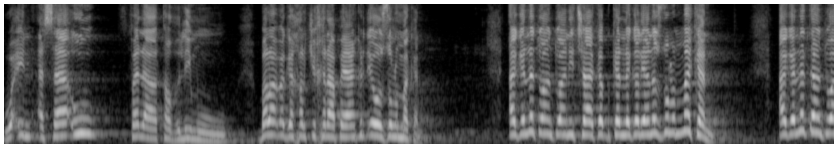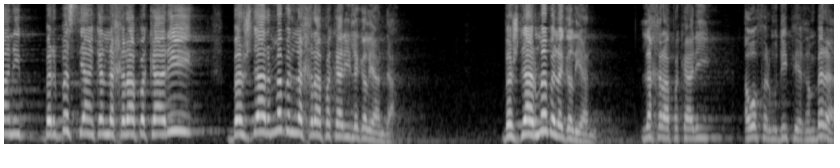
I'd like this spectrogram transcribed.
وئین ئەسا و فلا تظلموا. بەڵام ئەگە خەڵکی خراپەیان کرد ئێوە زڵم مەکەن ئەگە نەتوان توانی چاکە بکەن لەگەڵ یانە زڵم مەکەن ئەگە نەتان توانی بربەستیان کەن لە خراپەکاری بەشدار مەبن لە خراپەکاری لەگەڵیاندا بەشدار مەبە لەگەڵیان لە خراپەکاری ئەوە فرمودەی پێغەمبەرە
